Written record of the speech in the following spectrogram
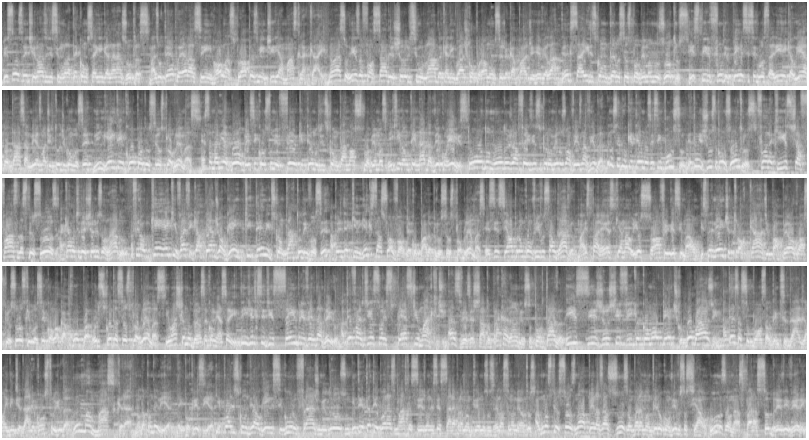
Pessoas mentirosas e dissimuladas até conseguem enganar as outras, mas o tempo ela se enrola nas próprias mentiras e a máscara cai. Não há sorriso forçado e choro dissimulado que a linguagem corporal não seja capaz de revelar. Antes sair descontando seus problemas nos outros. Respire fundo e pense se gostaria que alguém adotasse a mesma atitude com você. Ninguém tem culpa dos seus problemas. Essa mania boba, esse costume feio que temos de descontar nossos problemas e que não tem nada a ver com eles. Todo mundo já fez isso pelo menos uma vez na vida. Eu não sei por que temos esse impulso é tão injusto com os outros. Fora que isso te afasta das pessoas, acaba te deixando isolado. Afinal, quem é que vai ficar perto de alguém que teme descontar tudo em você? Aprender que ninguém que está à sua volta é culpado pelos seus problemas é essencial para um convívio saudável, mas parece que a maioria sofre desse mal. Experimente trocar de papel com as pessoas que você coloca a culpa ou desconta seus problemas. Eu acho que a mudança começa aí. Tem gente que se diz sempre verdadeiro, até faz disso uma espécie de marketing. Às vezes é chato pra caramba, insuportável e se justifica como autêntico. Bobagem. Até essa suposta autenticidade é uma identidade construída. Uma máscara, não da pandemia, da hipocrisia, que pode esconder alguém inseguro, frágil, medroso. Entretanto, embora as máscaras sejam necessárias para mantermos os relacionamentos, algumas pessoas não apenas as usam para manter o convívio social, usam-nas para sobreviverem.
